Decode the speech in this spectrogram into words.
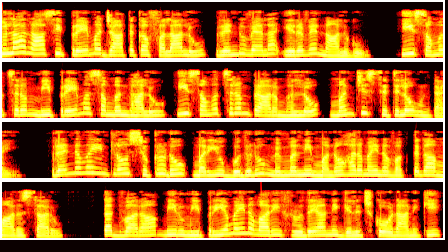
తులారాశి ప్రేమ జాతక ఫలాలు రెండు వేల ఇరవై నాలుగు. ఈ సంవత్సరం మీ ప్రేమ సంబంధాలు ఈ సంవత్సరం ప్రారంభంలో మంచి స్థితిలో ఉంటాయి. రెండవ ఇంట్లో శుక్రుడు మరియు బుధుడు మిమ్మల్ని మనోహరమైన వక్తగా మారుస్తారు. తద్వారా మీరు మీ ప్రియమైన వారి హృదయాన్ని గెలుచుకోవడానికి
